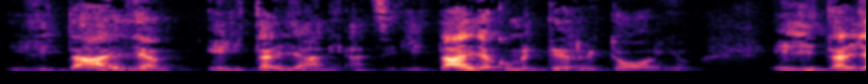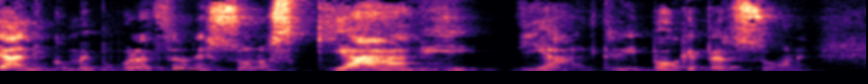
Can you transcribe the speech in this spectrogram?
L'Italia e gli italiani, anzi l'Italia come territorio e gli italiani come popolazione sono schiavi di altri, di poche persone.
